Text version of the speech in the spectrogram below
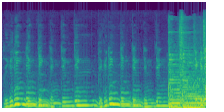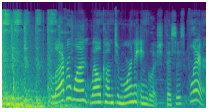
Hello everyone, welcome to Morning English. This is Blair.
